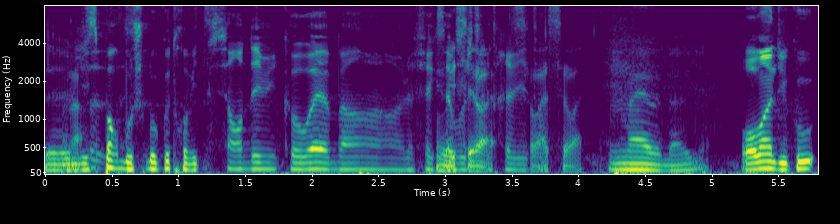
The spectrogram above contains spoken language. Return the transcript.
Voilà. l'e-sport bouge beaucoup trop vite C'est endémique au web, hein, le fait que ça bouge c'est très vrai, très vite. c'est vrai, c'est vrai. ouais, ouais, bah oui Romain, du coup,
